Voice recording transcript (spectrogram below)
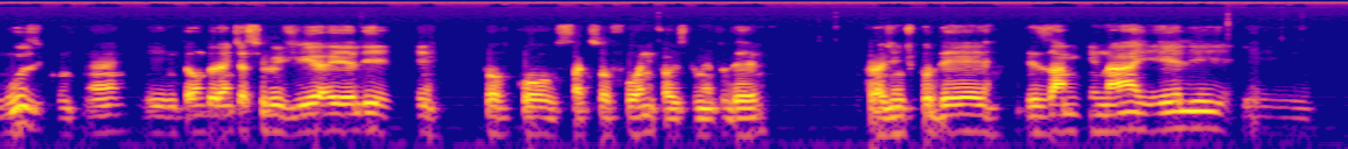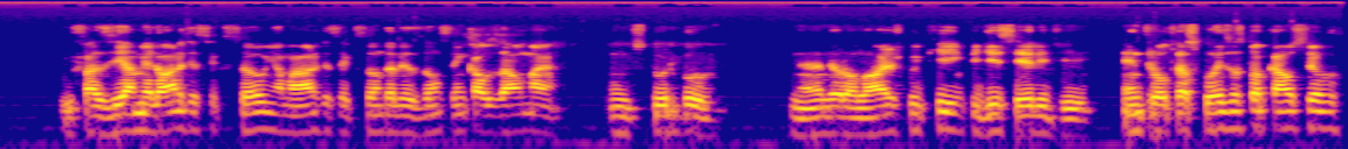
músico, né, e então durante a cirurgia ele tocou o saxofone, que é o instrumento dele, para a gente poder examinar ele e, e fazer a melhor ressecção e a maior ressecção da lesão sem causar uma, um distúrbio né, neurológico que impedisse ele de, entre outras coisas, tocar o seu,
